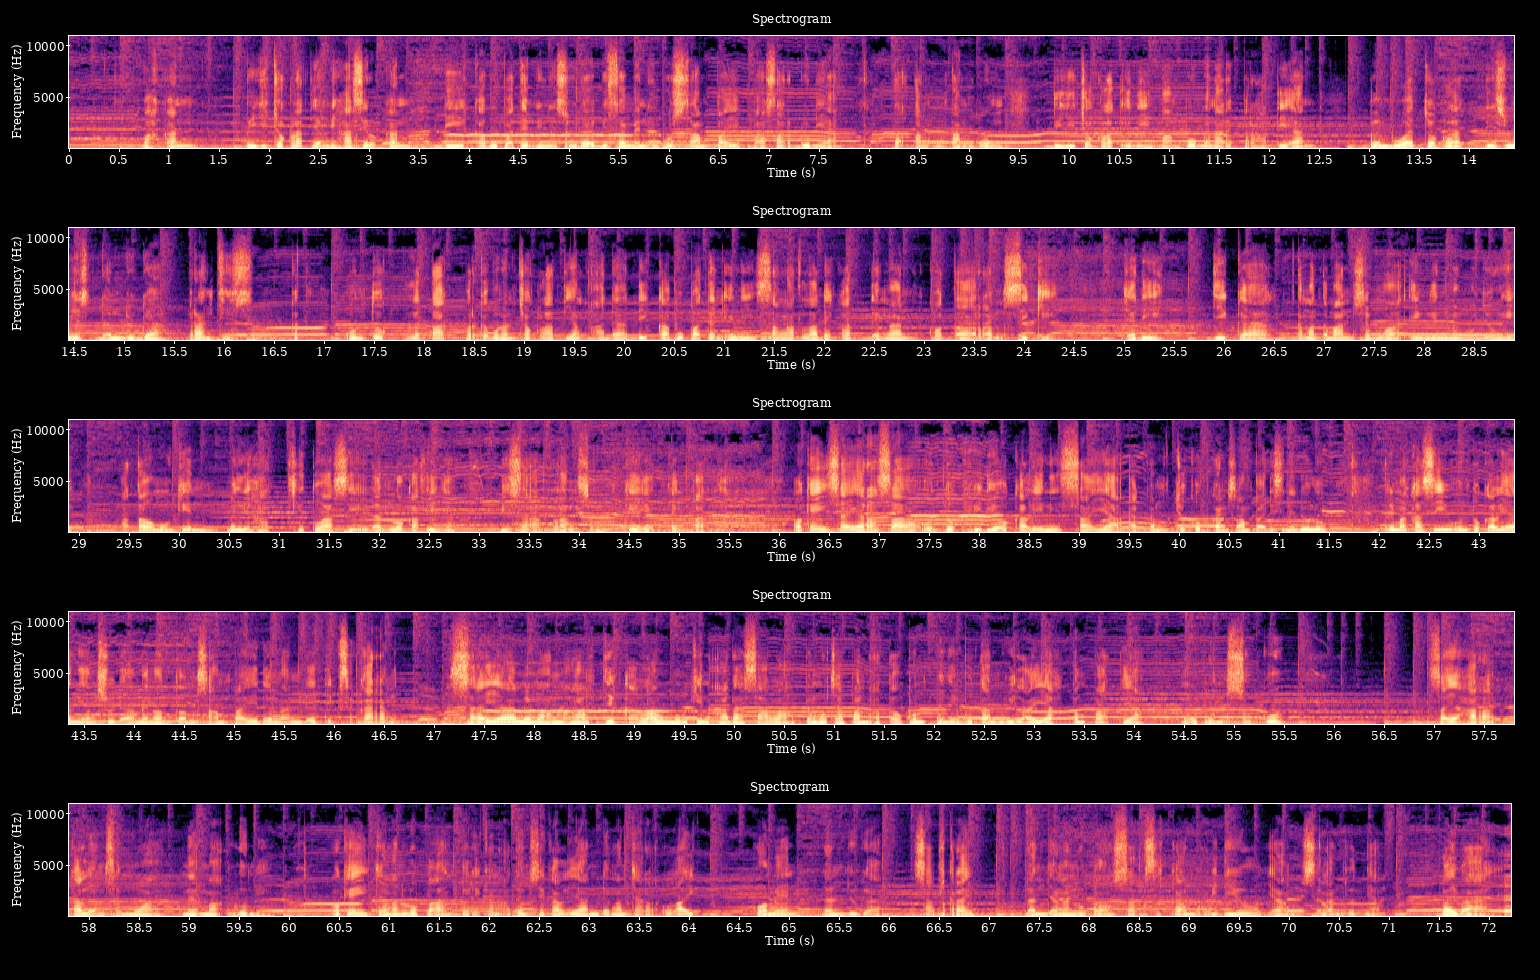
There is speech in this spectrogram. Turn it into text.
Bahkan biji coklat yang dihasilkan di kabupaten ini sudah bisa menembus sampai pasar dunia. Tak tanggung-tanggung, biji coklat ini mampu menarik perhatian pembuat coklat di Swiss dan juga Prancis. Untuk letak perkebunan coklat yang ada di kabupaten ini sangatlah dekat dengan kota Ransiki. Jadi, jika teman-teman semua ingin mengunjungi atau mungkin melihat situasi dan lokasinya, bisa langsung ke tempatnya. Oke, saya rasa untuk video kali ini saya akan cukupkan sampai di sini dulu. Terima kasih untuk kalian yang sudah menonton sampai dengan detik sekarang. Saya memohon maaf jikalau mungkin ada salah pengucapan ataupun penyebutan wilayah tempat ya maupun suku. Saya harap kalian semua memaklumi. Oke, jangan lupa berikan atensi kalian dengan cara like, komen, dan juga subscribe. Dan jangan lupa saksikan video yang selanjutnya. Bye bye.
